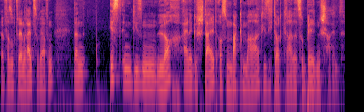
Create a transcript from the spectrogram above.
äh, versucht werden reinzuwerfen, dann ist in diesem Loch eine Gestalt aus Magma, die sich dort gerade zu bilden scheint.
